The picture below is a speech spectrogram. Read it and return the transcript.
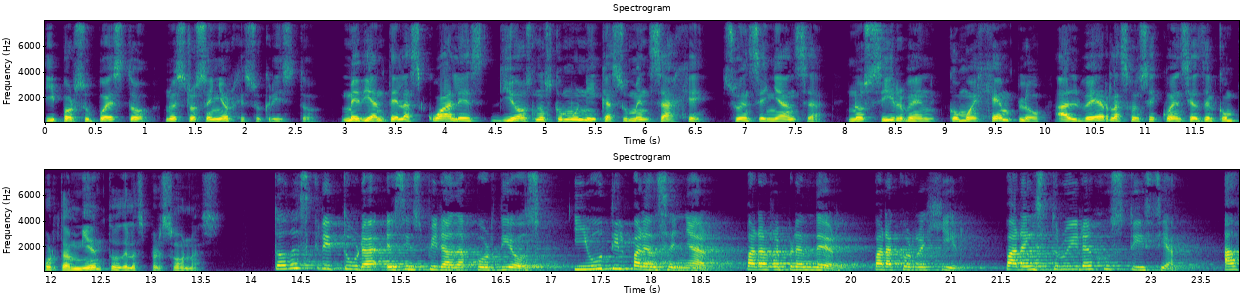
y por supuesto nuestro Señor Jesucristo mediante las cuales Dios nos comunica su mensaje, su enseñanza, nos sirven como ejemplo al ver las consecuencias del comportamiento de las personas. Toda escritura es inspirada por Dios y útil para enseñar, para reprender, para corregir, para instruir en justicia, a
